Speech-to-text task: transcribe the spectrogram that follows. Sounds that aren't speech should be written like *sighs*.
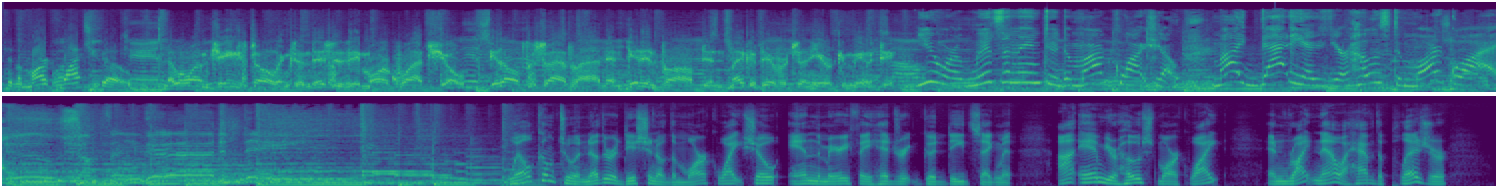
to the Mark White Show. Hello, I'm Gene Stallings, and this is the Mark White Show. Get off the sideline and get involved and make a difference in your community. You are listening to the Mark White Show. My daddy is your host, Mark White. Welcome to another edition of the Mark White Show and the Mary Fay Hedrick Good Deed segment. I am your host, Mark White, and right now I have the pleasure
